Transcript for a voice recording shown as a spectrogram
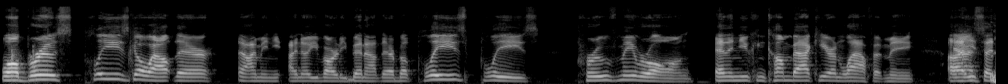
Well, Bruce, please go out there. I mean, I know you've already been out there, but please, please prove me wrong, and then you can come back here and laugh at me. Uh, He said,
